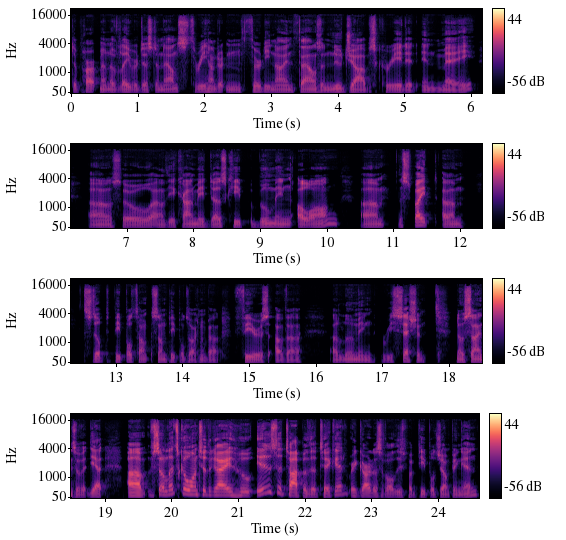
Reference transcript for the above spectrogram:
Department of Labor just announced 339,000 new jobs created in May. Uh, so uh, the economy does keep booming along, um, despite um, still people, some people talking about fears of a a looming recession. No signs of it yet. Uh, so let's go on to the guy who is the top of the ticket, regardless of all these people jumping in.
